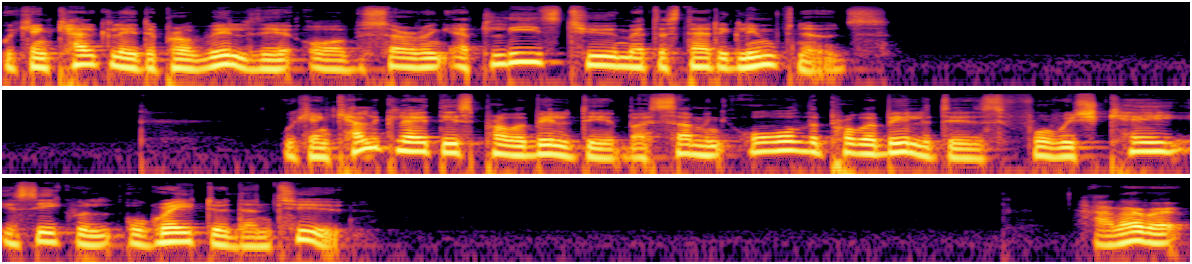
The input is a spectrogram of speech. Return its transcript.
we can calculate the probability of observing at least two metastatic lymph nodes. We can calculate this probability by summing all the probabilities for which k is equal or greater than 2. However,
